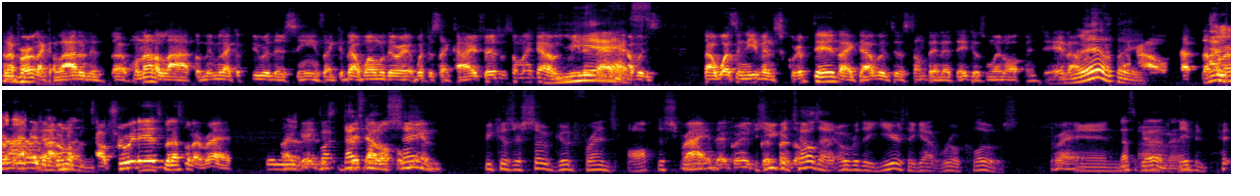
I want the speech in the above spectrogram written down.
and I've heard like a lot of the uh, well, not a lot, but maybe like a few of their scenes, like that one where they were with the psychiatrist or something like that. I was reading that. Yes. That was that wasn't even scripted. Like that was just something that they just went off and did. I Really? Wow, that, that's I what I read. know I don't know that. how true it is, but that's what I read. Like they just that's did that what I off saying. because they're so good friends off the screen. Right, they're great. Because you could friends tell that over the years they got real close. Right. And That's good, uh, man. They've been pi-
